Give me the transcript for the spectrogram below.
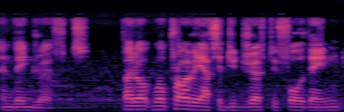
and then drift. But uh, we'll probably have to do drift before then.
